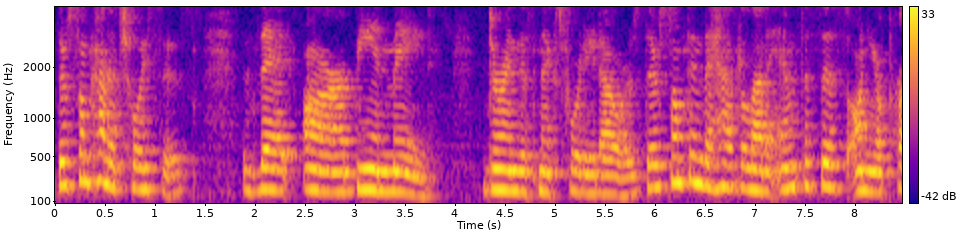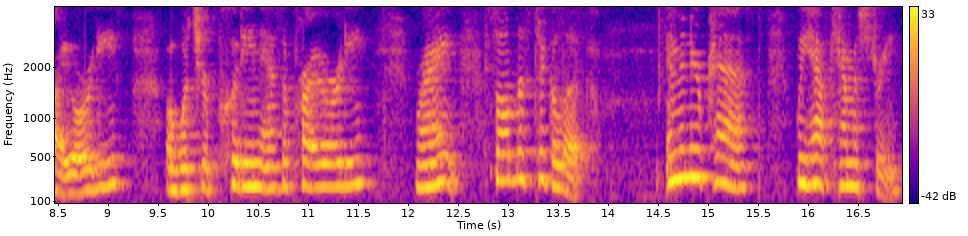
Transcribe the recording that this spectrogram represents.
There's some kind of choices that are being made during this next 48 hours. There's something that has a lot of emphasis on your priorities or what you're putting as a priority, right? So let's take a look. In the near past, we have chemistry.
